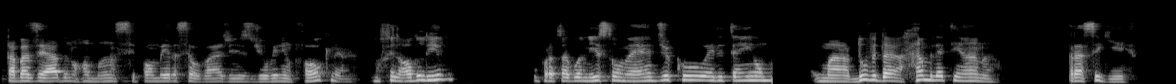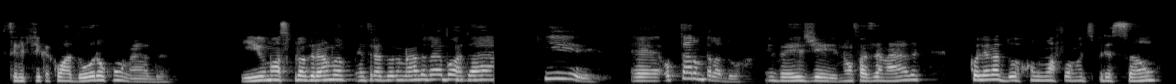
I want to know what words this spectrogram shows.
está baseado no romance Palmeiras Selvagens de William Faulkner. No final do livro, o protagonista, o médico, ele tem um, uma dúvida hamletiana para seguir, se ele fica com a dor ou com nada. E o nosso programa Entre a Dor e o Nada vai abordar que é, optaram pela dor, em vez de não fazer nada, escolher a dor como uma forma de expressão.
